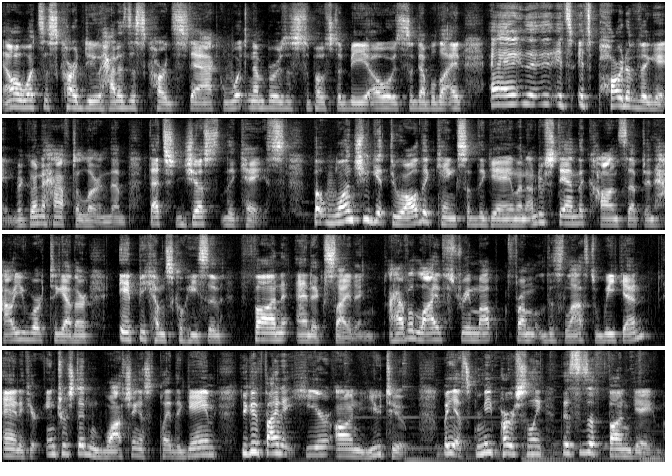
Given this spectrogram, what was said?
Oh, what's this card do? How does this card stack? What number is this supposed to be? Oh, it's a double die. And it's, it's part of the game. You're going to have to learn them. That's just the case. But once you get through all the kinks of the game and understand the concept and how you work together, it becomes cohesive fun and exciting. I have a live stream up from this last weekend, and if you're interested in watching us play the game, you can find it here on YouTube. But yes, for me personally, this is a fun game.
